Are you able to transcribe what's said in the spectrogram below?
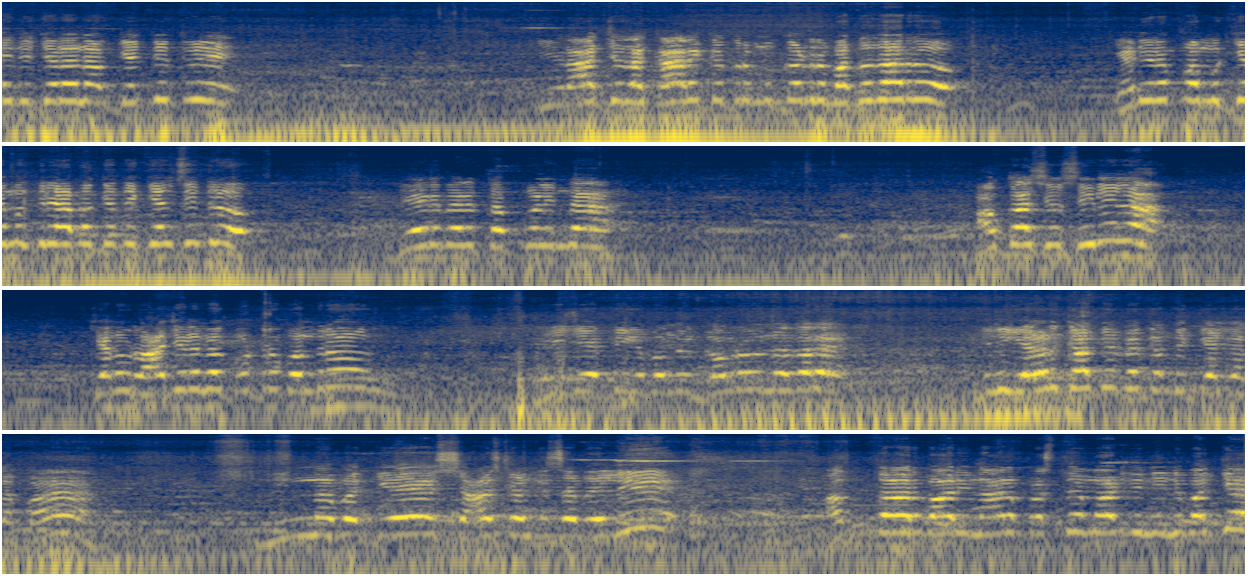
ಐದು ಜನ ನಾವು ಗೆದ್ದಿದ್ವಿ. ಈ ರಾಜ್ಯದ ಕಾರ್ಯಕರ್ತರು, ಮುಖಂಡರು, ಮತದಾರರು ಯಡಿಯೂರಪ್ಪ ಮುಖ್ಯಮಂತ್ರಿ ಆಗ್ಬೇಕಂತ ಗೆಲ್ಸಿದ್ರು ಬೇರೆ ಬೇರೆ ತಪ್ಪುಗಳಿಂದ ಅವಕಾಶ ಸಿಗಲಿಲ್ಲ. ಕೆಲವು ರಾಜೀನಾಮೆ ಕೊಟ್ಟರು ಬಂದ್ರು. ಬಿಜೆಪಿಗೆ ಬಂದ್ರು ಗೌರವ ಇದ್ದಾರೆ. ನಿನಗೆ ಎರಡು ಖಾತೆ ಬೇಕಂತ ಕೇಳಿದಲ್ಲಪ್ಪ ನಿನ್ನ ಬಗ್ಗೆ ಶಾಸಕಾಂಗ ಸಭೆಯಲ್ಲಿ ಹತ್ತಾರು ಬಾರಿ ನಾನು ಪ್ರಶ್ನೆ ಮಾಡಿದ್ದೀನಿ ನಿನ್ನ ಬಗ್ಗೆ.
